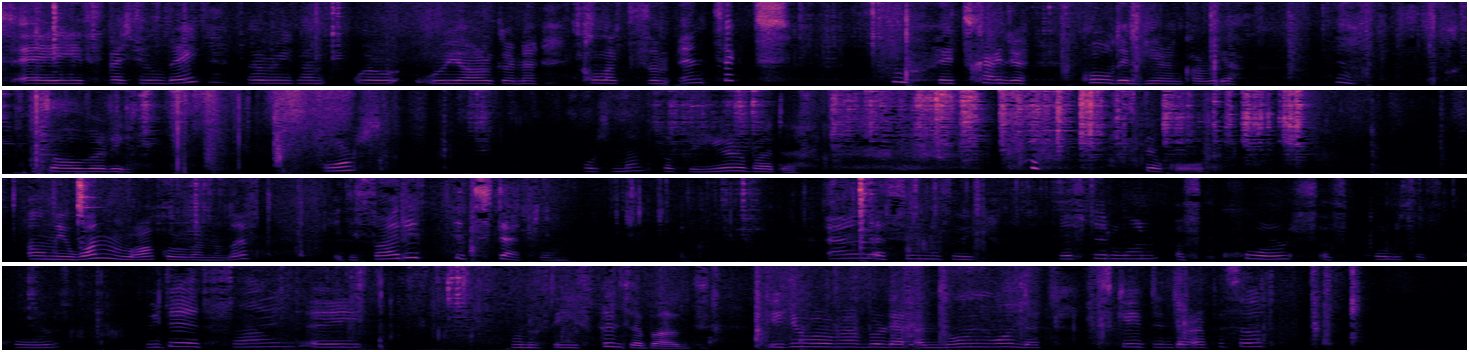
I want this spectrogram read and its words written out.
is a special day where we can where we are gonna collect some insects. Whew, it's kind of cold in here in Korea. It's already fourth fourth month of the year, but uh, still cold. Only one rock we're gonna lift. I decided it's that one. And as soon as we lifted one, of course, of course, of course, we did find a one of these pincer bugs. Did you remember that annoying one that escaped in our episode?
